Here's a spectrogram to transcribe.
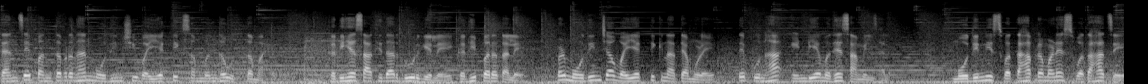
त्यांचे पंतप्रधान मोदींशी वैयक्तिक संबंध उत्तम आहेत. कधी हे साथीदार दूर गेले कधी परत आले पण मोदींच्या वैयक्तिक नात्यामुळे ते पुन्हा एनडीएमध्ये सामील झाले. मोदींनी स्वतःप्रमाणे स्वतःचे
